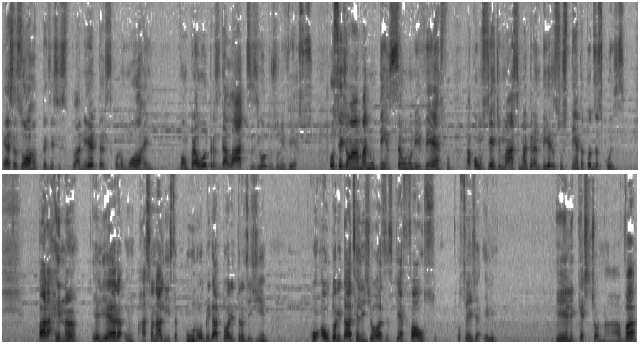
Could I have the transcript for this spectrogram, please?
essas órbitas, esses planetas, quando morrem, vão para outras galáxias e outros universos. Ou seja, uma manutenção no universo na qual um ser de máxima grandeza sustenta todas as coisas. Para Renan, ele era um racionalista puro, obrigatório em transigir com autoridades religiosas, que é falso. Ou seja, ele, ele questionava,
